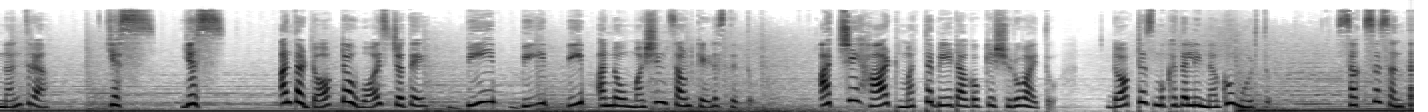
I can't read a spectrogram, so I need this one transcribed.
ನಂತರ, ಎಸ್ ಎಸ್ ಅಂತ ಡಾಕ್ಟರ್ ವಾಯ್ಸ್ ಜೊತೆ ಬೀಪ್ ಬೀಪ್ ಬೀಪ್ ಅನ್ನೋ ಮಷಿನ್ ಸೌಂಡ್ ಕೇಳಿಸ್ತಿತ್ತು. ಅಚ್ಚಿ ಹಾರ್ಟ್ ಮತ್ತೆ ಬೀಟ್ ಆಗೋಕೆ ಶುರುವಾಯ್ತು. ಡಾಕ್ಟರ್ಸ್ ಮುಖದಲ್ಲಿ ನಗು ಮೂಡ್ತು. ಸಕ್ಸಸ್ ಅಂತ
